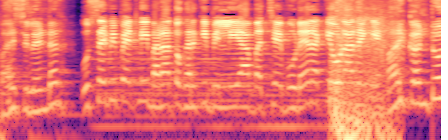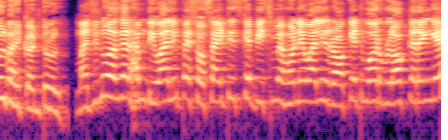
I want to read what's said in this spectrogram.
भाई सिलेंडर उससे भी पेट नहीं भरा तो घर की बिल्लियाँ बच्चे बूढ़े रख के उड़ा देंगे। भाई कंट्रोल भाई कंट्रोल मजनू अगर हम दिवाली पे सोसाइटीज के बीच में होने वाली रॉकेट वॉर ब्लॉक करेंगे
